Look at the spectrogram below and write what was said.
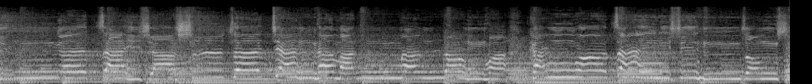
心儿在下，试着将它慢慢融化。看我在你心中是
